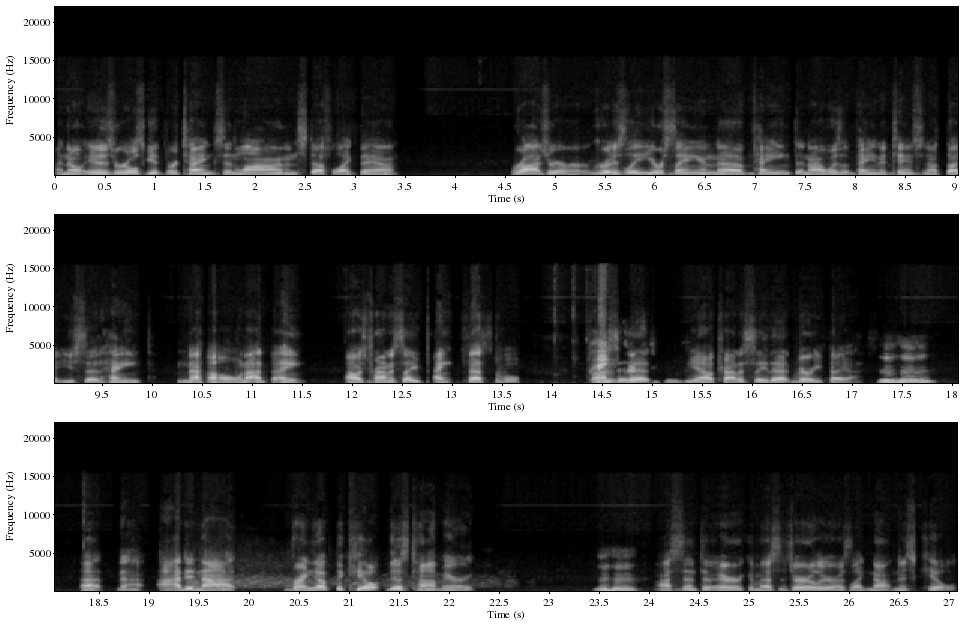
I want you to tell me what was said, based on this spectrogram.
I know Israel's getting their tanks in line and stuff like that. Roger Grizzly, you were saying uh, paint, and I wasn't paying attention. I thought you said haint. No, not paint. I was trying to say paint festival. Try to say that. Yeah, try to say that very fast. Mm-hmm. I, I, I did not bring up the kilt this time, Eric. Mm-hmm. I sent to Eric a message earlier. I was like, not in this kilt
